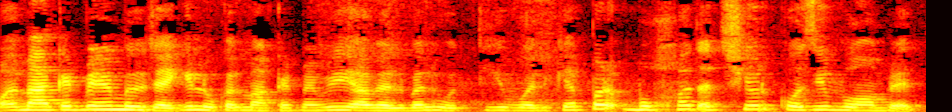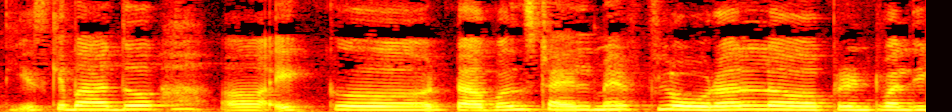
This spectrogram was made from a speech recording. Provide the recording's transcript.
और मार्केट में भी मिल जाएगी लोकल मार्केट में भी अवेलेबल होती है वाली कैप पर बहुत अच्छी और कोजी वार्म रहती है। इसके बाद एक टर्बन स्टाइल में फ्लोरल प्रिंट वाली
